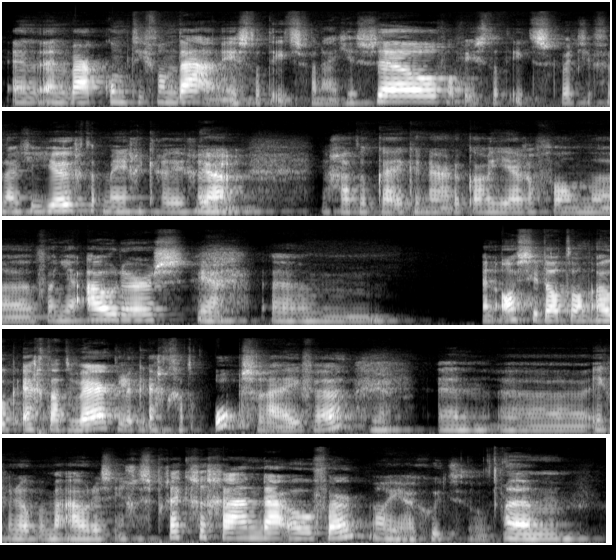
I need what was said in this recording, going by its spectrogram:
En, en waar komt die vandaan? Is dat iets vanuit jezelf of is dat iets wat je vanuit je jeugd hebt meegekregen? Ja. je gaat ook kijken naar de carrière van, uh, van je ouders. Ja. Um, en als je dat dan ook echt daadwerkelijk echt gaat opschrijven. Ja. En uh, ik ben ook met mijn ouders in gesprek gegaan daarover. Oh ja, goed zo. Um,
